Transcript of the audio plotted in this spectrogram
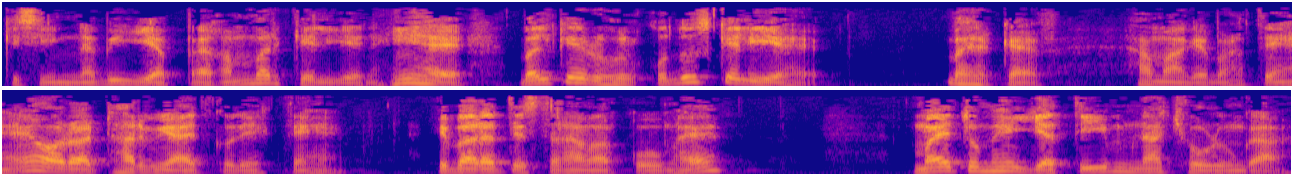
کسی نبی یا پیغمبر کے لیے نہیں ہے، بلکہ روح القدس کے لیے ہے۔ بہرکیف ہم آگے بڑھتے ہیں اور اٹھارہویں آیت کو دیکھتے ہیں۔ عبارت اس طرح مرقوم ہے۔ میں تمہیں یتیم نہ چھوڑوں گا۔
